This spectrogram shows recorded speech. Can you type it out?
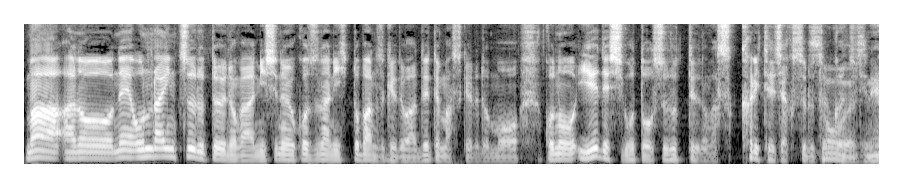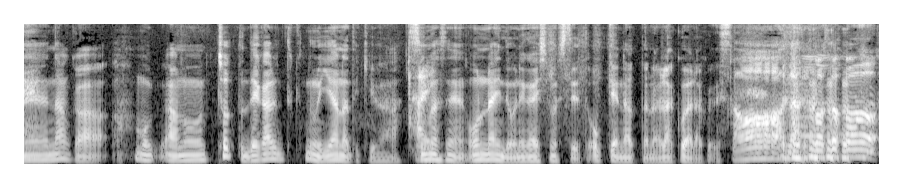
まあ、あのね、オンラインツールというのが西の横綱にヒット番付では出てますけれども、この家で仕事をするっていうのがすっかり定着するという感じでね。そうですね。なんか、もう、あの、ちょっと出かけるの嫌な時は、すいません、はい、オンラインでお願いしますって言うと OK になったら楽は楽です。ああ、なるほど。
